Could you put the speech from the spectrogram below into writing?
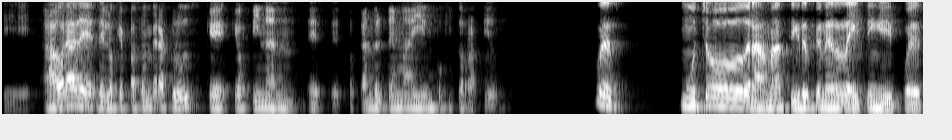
Sí. Ahora de, de lo que pasó en Veracruz, ¿qué, qué opinan? Este, tocando el tema ahí un poquito rápido. Pues mucho drama, Tigres genera rating y pues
